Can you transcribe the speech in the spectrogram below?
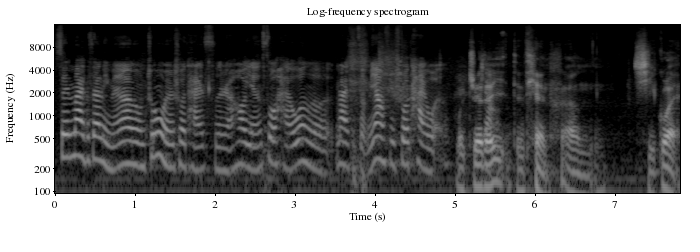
所以 Mike 在里面要用中文说台词，然后严肃还问了 Mike 怎么样去说泰文。我觉得一点点嗯奇怪，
